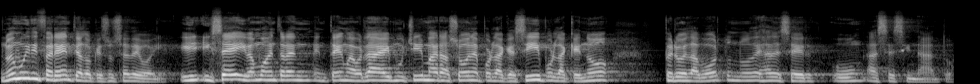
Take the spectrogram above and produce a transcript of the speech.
No es muy diferente a lo que sucede hoy. Y, sé, y vamos a entrar en, en tema, ¿verdad? Hay muchísimas razones por las que sí, por las que no. Pero el aborto no deja de ser un asesinato.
